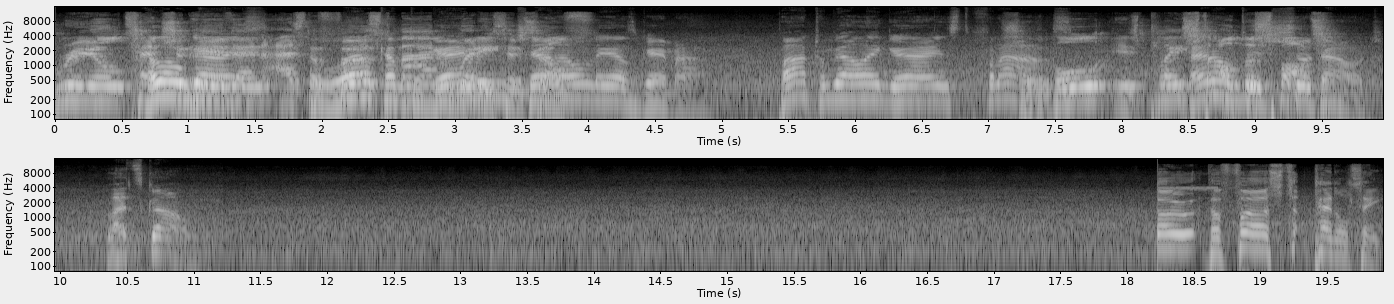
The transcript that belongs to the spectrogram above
Real tension Hello here then as the first welcome man to readies Channel himself. DS Gamer. Portugal against France. So the ball is placed on the spot. shootout. Let's go. So the first penalty.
